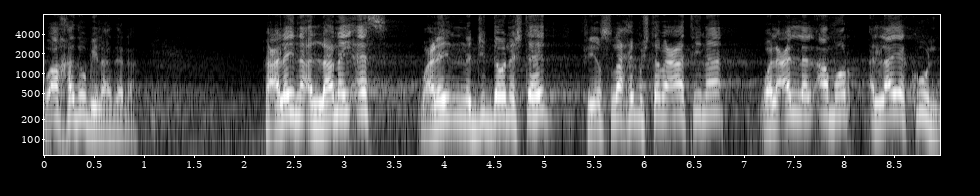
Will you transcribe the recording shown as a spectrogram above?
وأخذوا بلادنا. فعلينا أن لا نيأس وعلينا أن نجد ونجتهد في إصلاح مجتمعاتنا ولعل الأمر لا يكون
